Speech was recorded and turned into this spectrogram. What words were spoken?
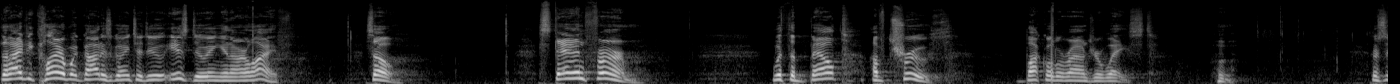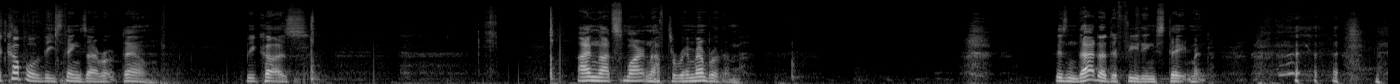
That I declare what God is going to do, is doing in our life. So, stand firm with the belt of truth buckled around your waist. Hmm. There's a couple of these things I wrote down because I'm not smart enough to remember them. Isn't that a defeating statement?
